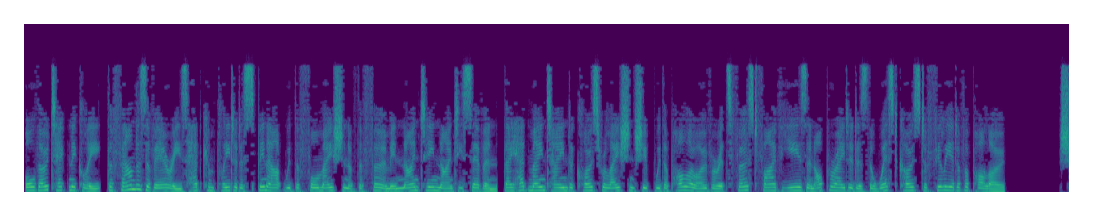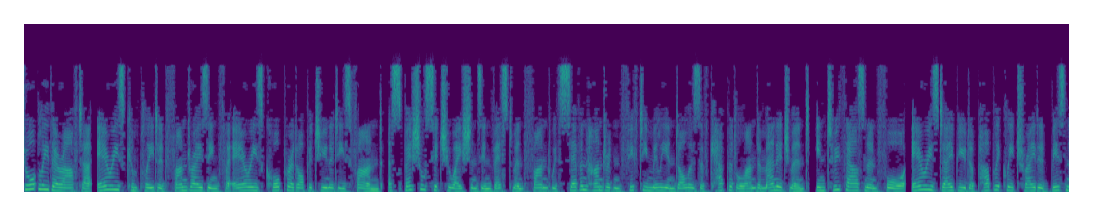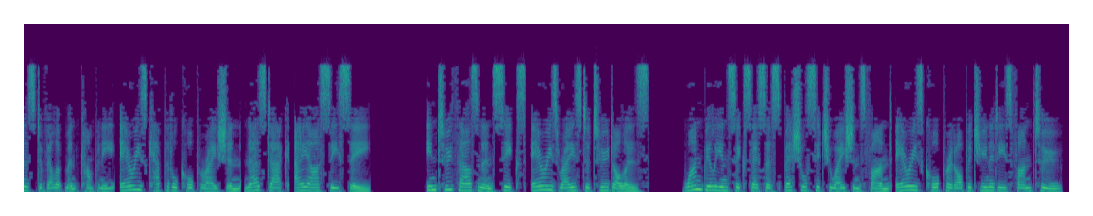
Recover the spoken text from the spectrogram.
Although technically, the founders of Ares had completed a spin-out with the formation of the firm in 1997, they had maintained a close relationship with Apollo over its first five years and operated as the West Coast affiliate of Apollo. Shortly thereafter, Ares completed fundraising for Ares Corporate Opportunities Fund, a special situations investment fund with $750 million of capital under management. In 2004, Ares debuted a publicly traded business development company, Ares Capital Corporation (Nasdaq: ARCC). In 2006, Ares raised a $2. 1 billion successor special situations fund, Ares Corporate Opportunities Fund II.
